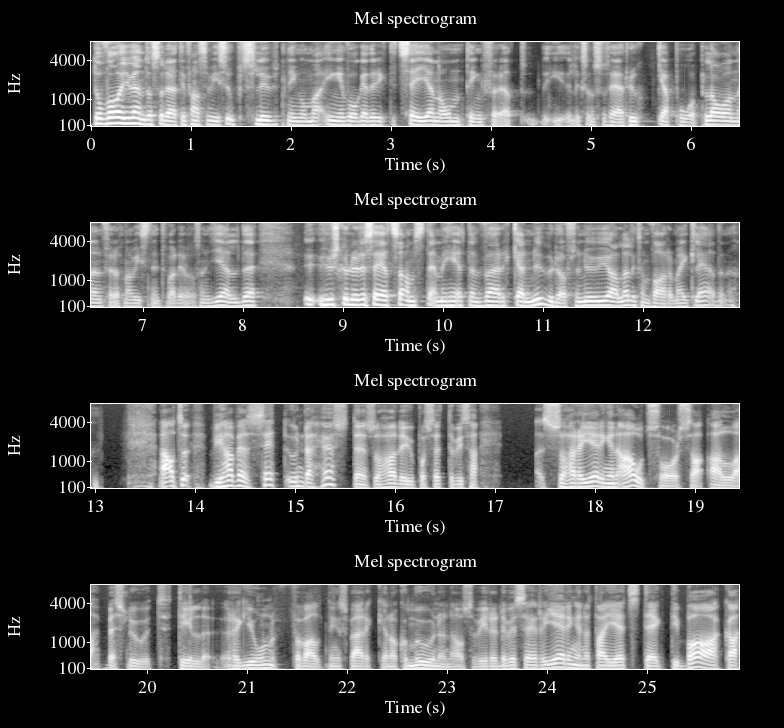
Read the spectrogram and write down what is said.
då var ju ändå så där att det fanns en viss uppslutning och man, ingen vågade riktigt säga någonting för att, liksom, så att säga, rucka på planen för att man visste inte vad det var som gällde. Hur skulle du säga att samstämmigheten verkar nu då? För nu är ju alla liksom varma i kläderna. Alltså, vi har väl sett under hösten så har det ju på sätt och vis så har regeringen outsourcat alla beslut till regionförvaltningsverken och kommunerna och så vidare. Det vill säga regeringen har tagit ett steg tillbaka.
